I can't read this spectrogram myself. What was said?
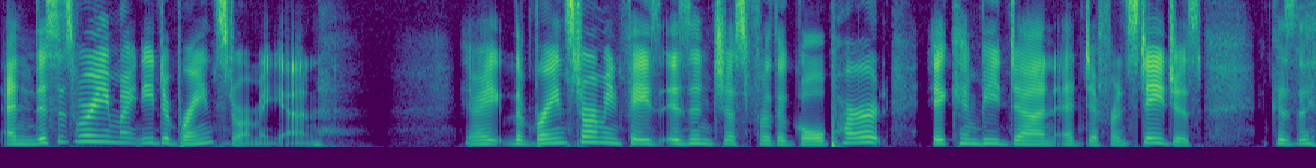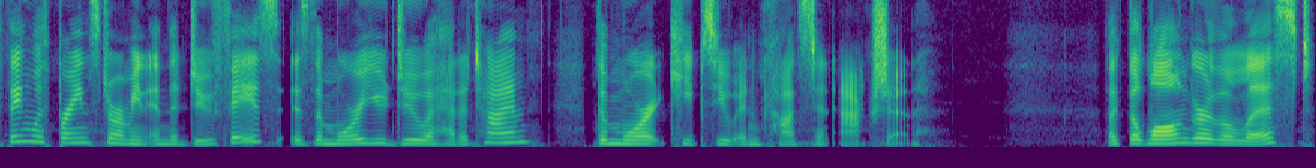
And this is where you might need to brainstorm again right? The brainstorming phase isn't just for the goal part, it can be done at different stages. Because the thing with brainstorming in the do phase is the more you do ahead of time, the more it keeps you in constant action. Like the longer the list,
